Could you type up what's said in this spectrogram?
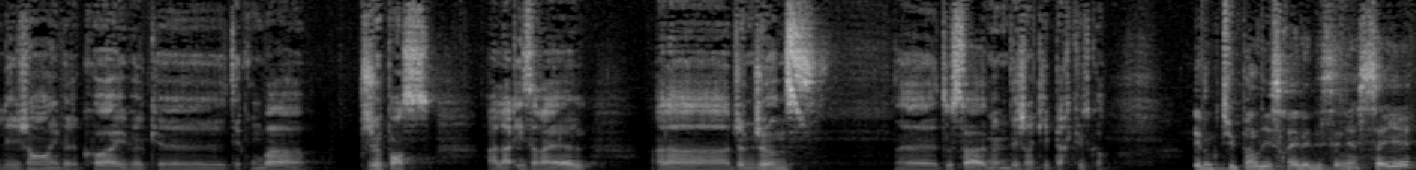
Les gens, ils veulent quoi? Ils veulent que des combats, je pense, à la Israël, à la John Jones, euh, tout ça, même des gens qui percutent, quoi. Et donc tu parles d'Israël et d'Essenia, ça y est?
